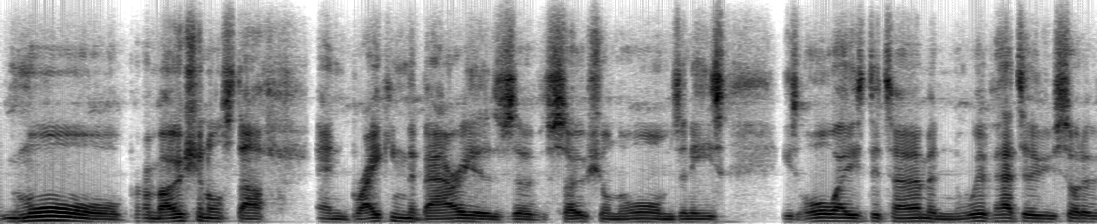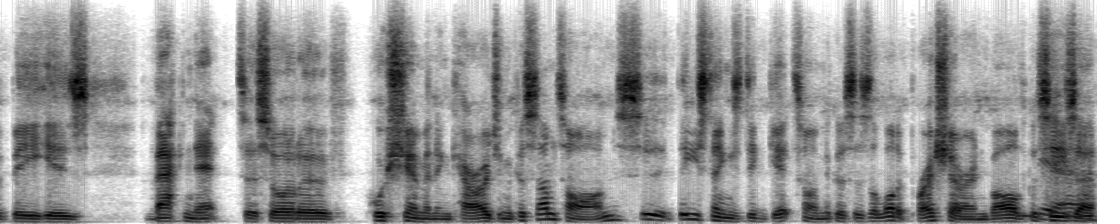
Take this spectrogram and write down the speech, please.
more promotional stuff and breaking the barriers of social norms. And he's he's always determined. We've had to sort of be his back net to sort of push him and encourage him because sometimes uh, these things did get to him because there's a lot of pressure involved because he's a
